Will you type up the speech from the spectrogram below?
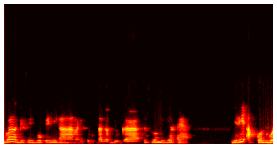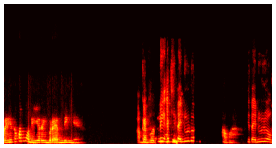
gue lagi sibuk ini kan, lagi sibuk dagang juga. Terus gue mikir kayak, jadi akun gue ini tuh kan mau di rebranding ya. Oke, Nah, tuh nih masih- ceritain dulu dong. Apa? Ceritain dulu dong.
